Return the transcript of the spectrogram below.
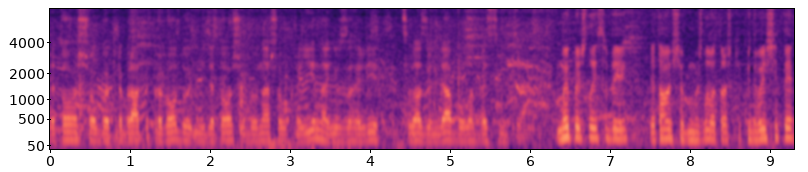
для того, щоб прибрати природу і для того, щоб наша Україна і взагалі ціла земля була без сміття. Ми прийшли сюди для того, щоб можливо трошки підвищити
